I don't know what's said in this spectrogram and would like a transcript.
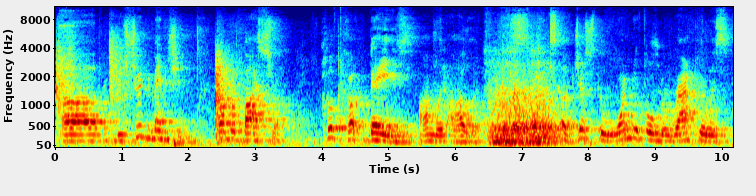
Uh, we should mention Baba Basra, Kufchak Beis Amud Allah, speaks of just the wonderful, miraculous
